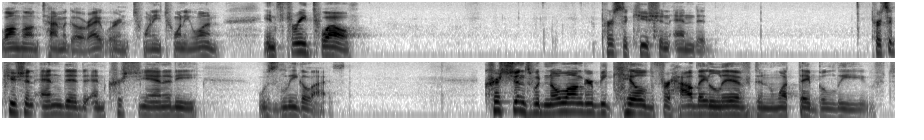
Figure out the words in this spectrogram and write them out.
long, long time ago, right? We're in 2021. In 312, persecution ended. Persecution ended and Christianity was legalized. Christians would no longer be killed for how they lived and what they believed.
